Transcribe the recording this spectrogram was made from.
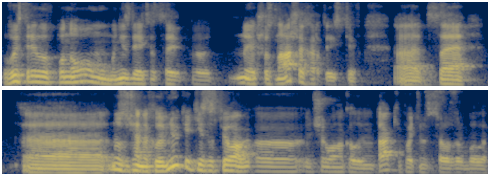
вистрілив по-новому, мені здається, це е, ну, якщо з наших артистів, е, це ну, звичайно, Хливнюк, який заспівав е, червону калину, так і потім з цього зробили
